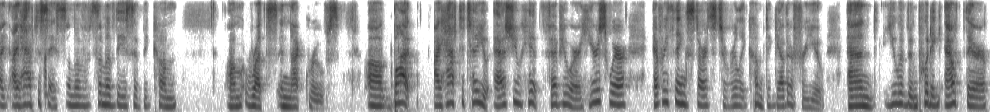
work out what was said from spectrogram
I, I have to say some of some of these have become um, ruts and not grooves. Uh, but I have to tell you, as you hit February, here's where everything starts to really come together for you. And you have been putting out there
